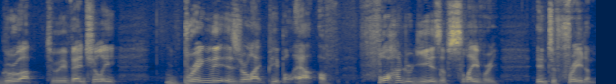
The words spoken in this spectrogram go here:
grew up to eventually bring the Israelite people out of 400 years of slavery into freedom.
